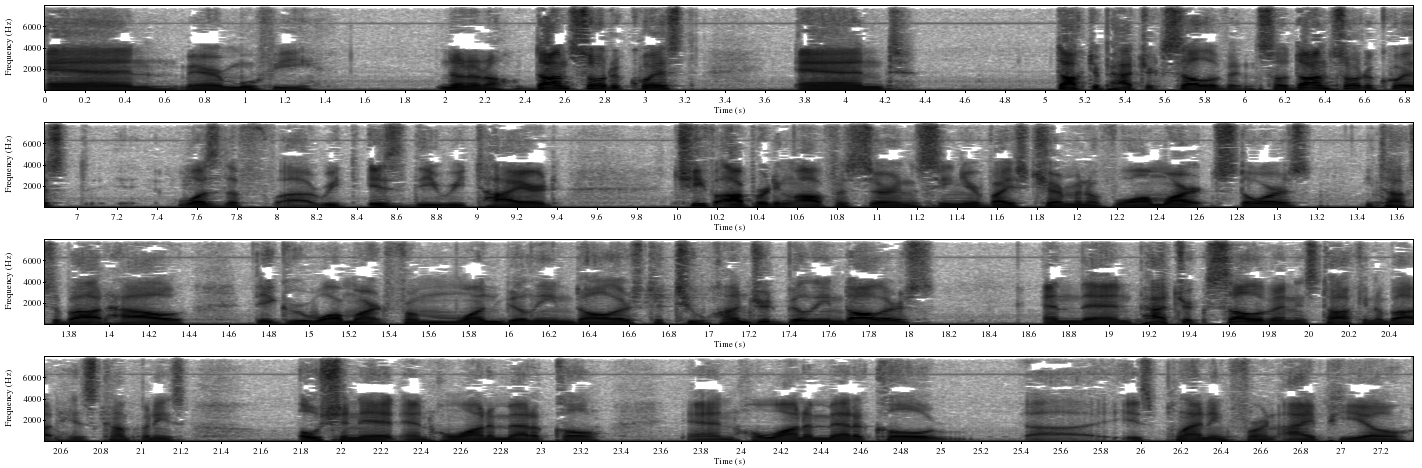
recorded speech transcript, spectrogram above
and Mayor Mufi. No, no, no. Don Soderquist and Dr. Patrick Sullivan. So Don Soderquist was the uh, re- is the retired chief operating officer and senior vice chairman of Walmart stores. He talks about how they grew Walmart from one billion dollars to two hundred billion dollars, and then Patrick Sullivan is talking about his companies, Oceanit and Hoana Medical, and Hoana Medical uh, is planning for an IPO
